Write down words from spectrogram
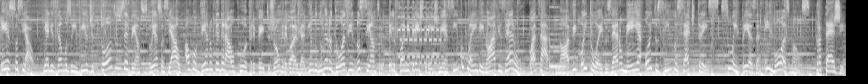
e Social. Realizamos o envio de todos os eventos do E-Social ao Governo Federal. Rua Prefeito João Gregório Galindo, número 12, no centro. Telefone 3365 4901. WhatsApp 98806 8573. Sua empresa em boas mãos. Protege.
